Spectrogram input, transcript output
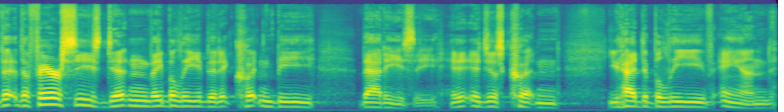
The, the Pharisees didn't. They believed that it couldn't be that easy. It, it just couldn't. You had to believe and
